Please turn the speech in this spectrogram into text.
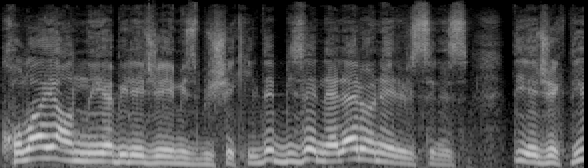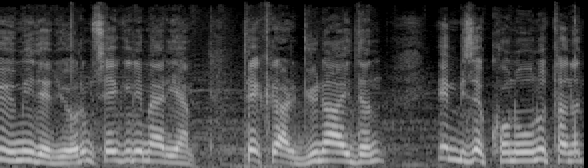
Kolay anlayabileceğimiz bir şekilde bize neler önerirsiniz diyecek diye ümit ediyorum. Sevgili Meryem tekrar günaydın. Hem bize konuğunu tanıt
